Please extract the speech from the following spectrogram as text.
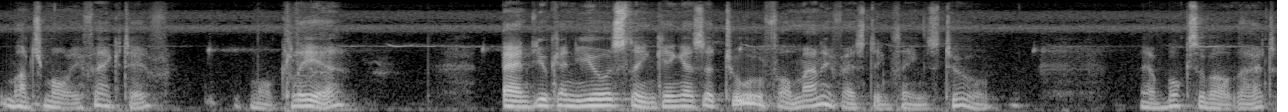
much more effective, more clear, and you can use thinking as a tool for manifesting things too. There are books about that.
